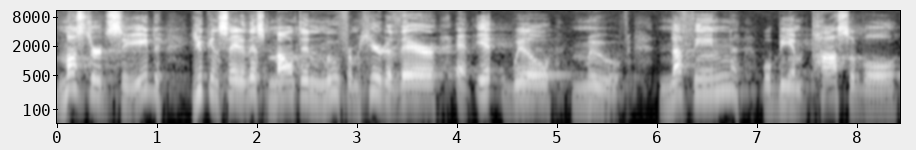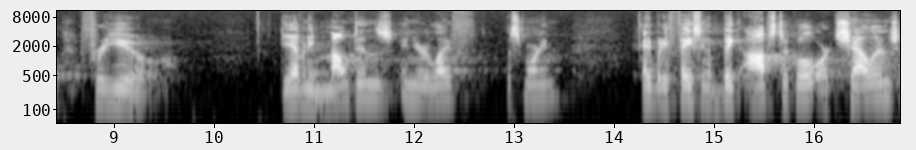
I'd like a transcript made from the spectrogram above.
Mustard seed, you can say to this mountain, move from here to there, and it will move. Nothing will be impossible for you. Do you have any mountains in your life this morning? Anybody facing a big obstacle or challenge?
